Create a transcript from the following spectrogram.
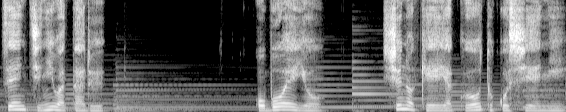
全地にわたる。覚えよ、主の契約をとこしえに。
